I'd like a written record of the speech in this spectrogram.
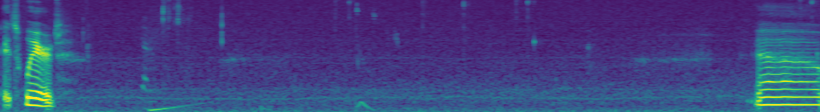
It's weird. Uh,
